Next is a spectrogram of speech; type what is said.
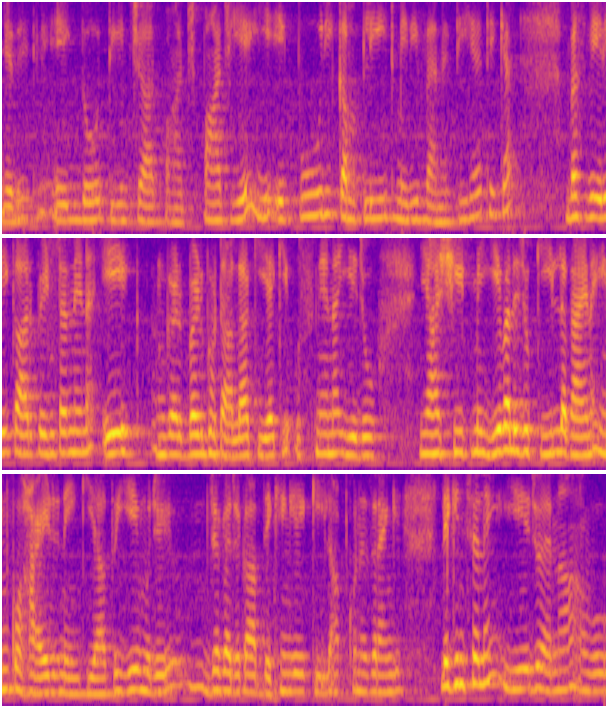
ये देख लें एक, दो, तीन, चार, पाँच। पाँच, ये ये एक पूरी कंप्लीट मेरी वैनिटी है, ठीक है? बस मेरे कारपेंटर ने ना एक गड़बड़ घोटाला किया कि उसने ना ये जो यहाँ शीट में ये वाले जो कील लगाए ना, इनको हाइड नहीं किया। तो ये मुझे जगह जगह आप देखेंगे कील आपको नज़र आएँगे। लेकिन चलें, ये जो है ना, वो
